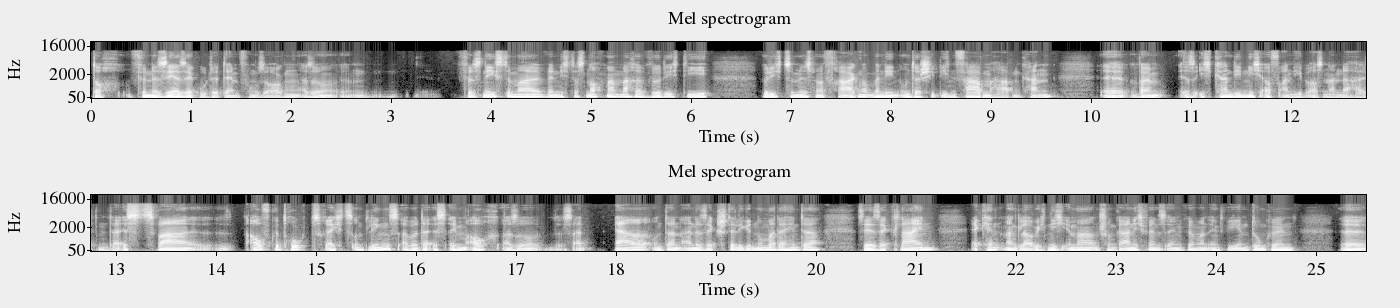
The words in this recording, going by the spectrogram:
doch für eine sehr, sehr gute Dämpfung sorgen. Also ähm, fürs nächste Mal, wenn ich das nochmal mache, würde ich die würde ich zumindest mal fragen, ob man die in unterschiedlichen Farben haben kann, äh, weil also ich kann die nicht auf Anhieb auseinanderhalten. Da ist zwar äh, aufgedruckt rechts und links, aber da ist eben auch, also das ist ein R und dann eine sechsstellige Nummer dahinter, sehr, sehr klein, erkennt man, glaube ich, nicht immer und schon gar nicht, wenn es irgendwie, wenn man irgendwie im Dunkeln äh,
